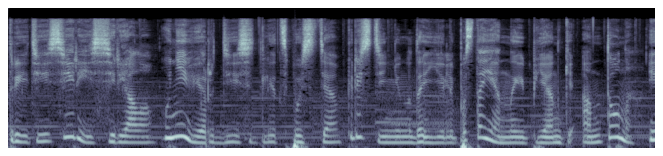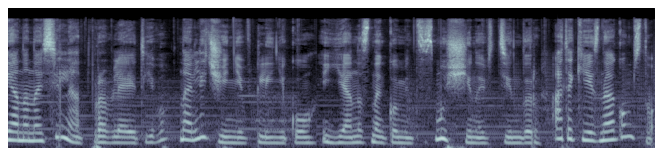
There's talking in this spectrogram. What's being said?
третьей серии сериала. «Универ 10 лет спустя» Кристине надоели постоянные пьянки Антона, и она насильно отправляет его на лечение в клинику. Яна знакомится с мужчиной в Тиндер. А такие знакомства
